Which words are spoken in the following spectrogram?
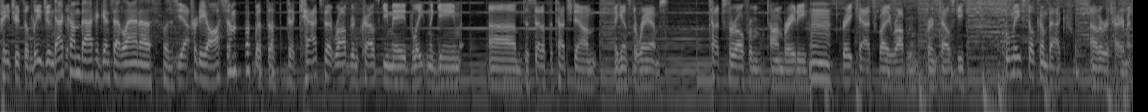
Patriots allegiance. That comeback against Atlanta was pretty awesome. but the the catch that Rob Gronkowski made late in the game um, to set up the touchdown against the Rams, touch throw from Tom Brady, great catch by Rob Gronkowski, who may still come back out of retirement.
